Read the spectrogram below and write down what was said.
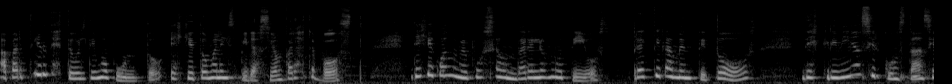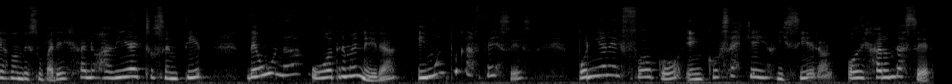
A partir de este último punto es que toma la inspiración para este post, ya que cuando me puse a ahondar en los motivos, prácticamente todos describían circunstancias donde su pareja los había hecho sentir de una u otra manera y muy pocas veces ponían el foco en cosas que ellos hicieron o dejaron de hacer,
